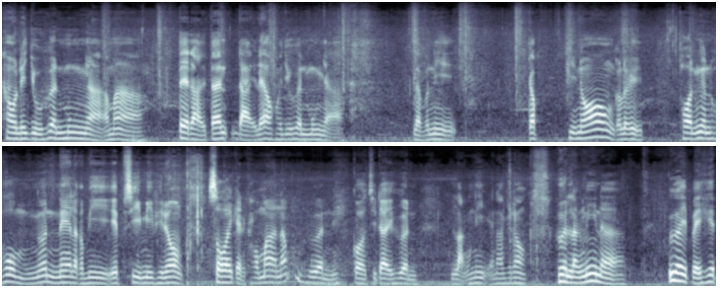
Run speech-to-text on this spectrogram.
เฮาได้อยู่เฮือนมุงหญ้ามาแต่ใดแต่ใดแล้วเฮาอยู่เฮือนมุงหญ้าแล้ววันนี้ พี่น้องก็เลยถอนเงินโฮมเงินแน่แล้วก็มี FC มีพี่น้อง ซอยกันเข้ามานํเฮือนนี่ก็สิได้เฮือนหลังนี้นะพี่น้องเฮือนหลังนี้น่ะเอื้อยไปเฮ็ด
